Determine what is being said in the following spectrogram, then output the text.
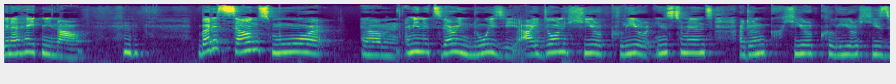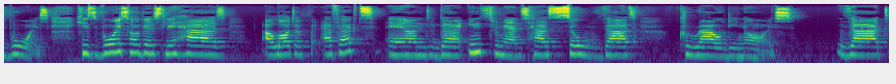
Gonna hate me now. but it sounds more, um, I mean, it's very noisy. I don't hear clear instruments. I don't hear clear his voice. His voice obviously has a lot of effects and the instruments has so that crowdy noise that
